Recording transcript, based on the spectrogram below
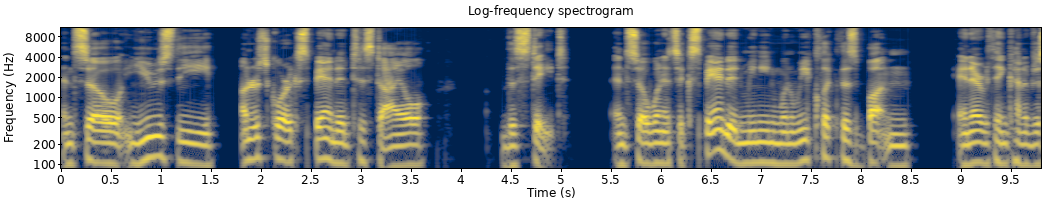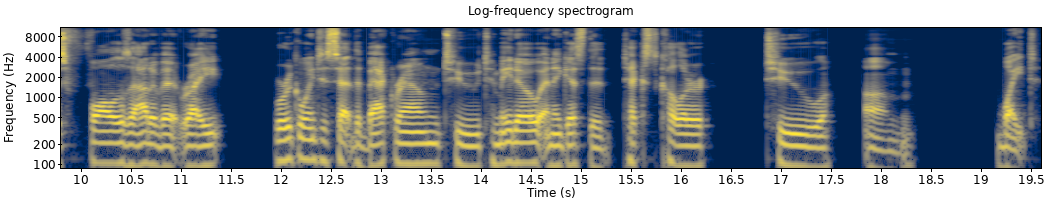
And so use the underscore expanded to style the state. And so when it's expanded, meaning when we click this button and everything kind of just falls out of it, right? We're going to set the background to tomato and I guess the text color to um, white.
